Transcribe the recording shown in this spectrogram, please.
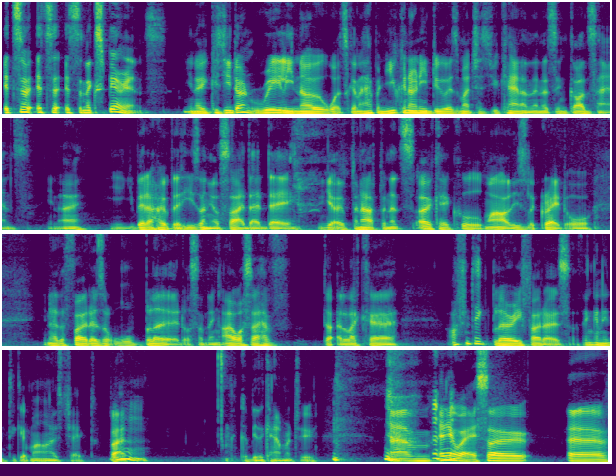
It's a it's a it's an experience. You know, because you don't really know what's going to happen. You can only do as much as you can, and then it's in God's hands. You know, you, you better hope that He's on your side that day. You open up, and it's okay, cool. Wow, these look great. Or, you know, the photos are all blurred or something. I also have like a. I often take blurry photos. I think I need to get my eyes checked, but it could be the camera too. um, anyway, so uh,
